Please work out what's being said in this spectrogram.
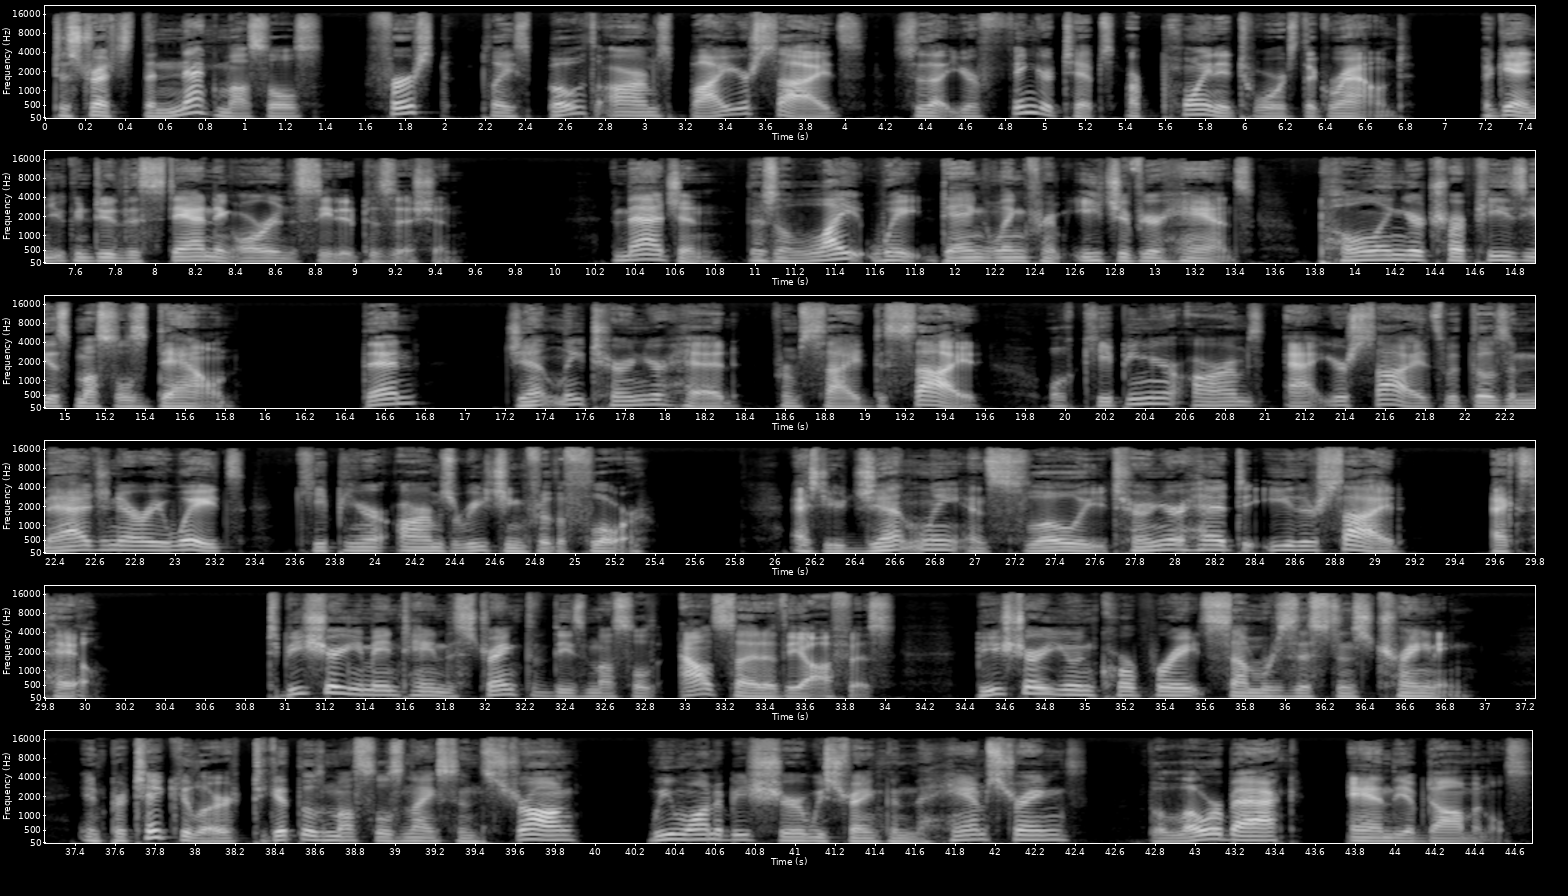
To stretch the neck muscles, first place both arms by your sides so that your fingertips are pointed towards the ground. Again, you can do this standing or in a seated position. Imagine there's a light weight dangling from each of your hands, pulling your trapezius muscles down. Then, gently turn your head from side to side while keeping your arms at your sides with those imaginary weights keeping your arms reaching for the floor. As you gently and slowly turn your head to either side, exhale. To be sure you maintain the strength of these muscles outside of the office, be sure you incorporate some resistance training. In particular, to get those muscles nice and strong, we want to be sure we strengthen the hamstrings, the lower back, and the abdominals.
